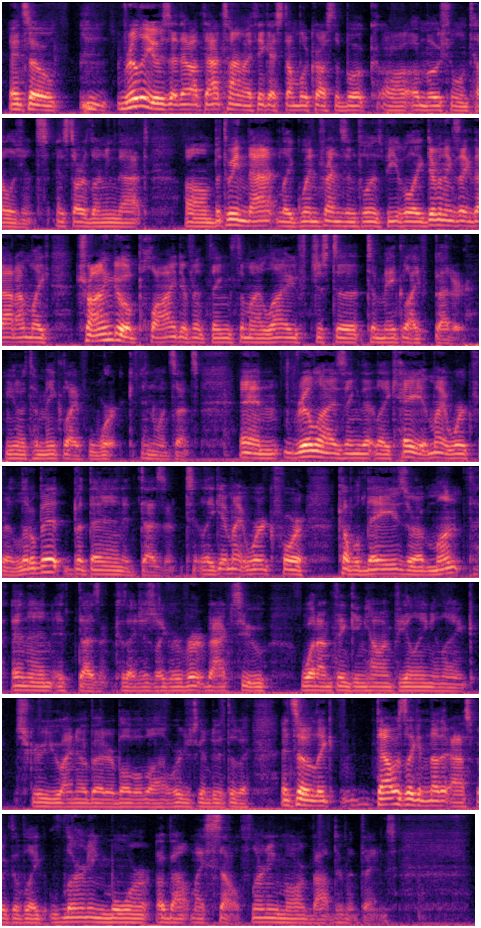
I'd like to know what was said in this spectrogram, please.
And so, really, it was at about that time I think I stumbled across the book uh, Emotional Intelligence and started learning that um, between that, like win friends influence people, like different things like that, I'm like trying to apply different things to my life just to to make life better, you know, to make life work in one sense, and realizing that like, hey, it might work for a little bit, but then it doesn't. Like it might work for a couple days or a month, and then it doesn't because I just like revert back to what I'm thinking, how I'm feeling, and like screw you, I know better, blah blah blah. We're just gonna do it this way. And so like that was like another aspect of like learning more about myself, learning more about different things.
